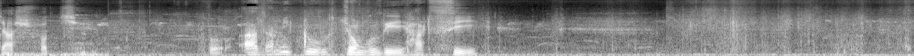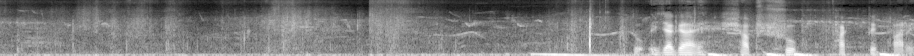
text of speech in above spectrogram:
চাষ হচ্ছে। তো আজ আমি একটু জঙ্গল দিয়ে হাঁটছি। তো এই জায়গায় সাপ সুপ থাকতে পারে।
